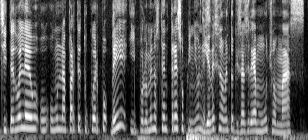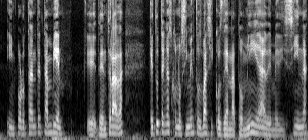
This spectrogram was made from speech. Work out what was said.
Si te duele una parte de tu cuerpo, ve y por lo menos ten tres opiniones. Y en ese momento quizás sería mucho más importante también, eh, de entrada, que tú tengas conocimientos básicos de anatomía, de medicina,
